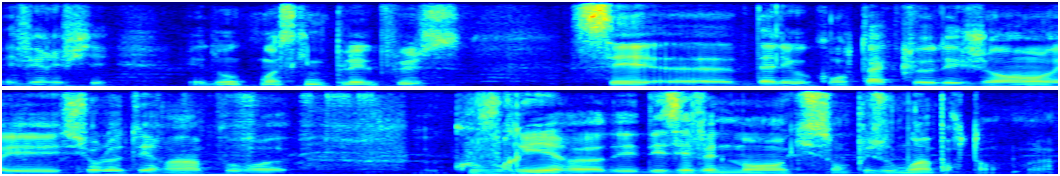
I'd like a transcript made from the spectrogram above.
et vérifiés. Et donc moi, ce qui me plaît le plus, c'est d'aller au contact des gens et sur le terrain pour couvrir des, des événements qui sont plus ou moins importants. Voilà.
